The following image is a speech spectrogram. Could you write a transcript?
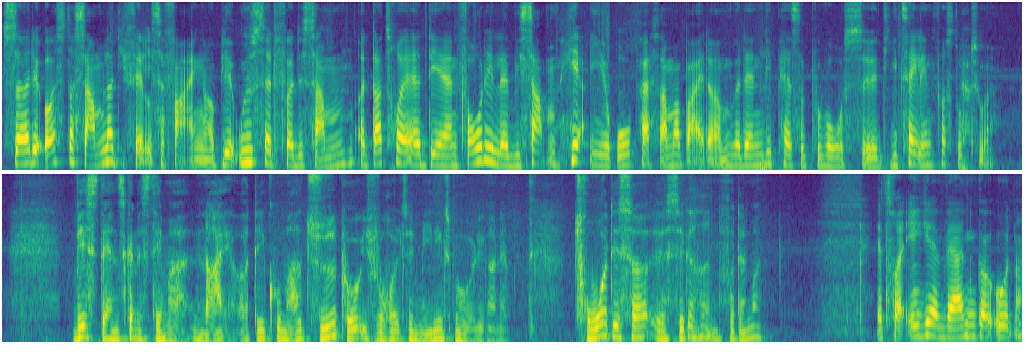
så er det os, der samler de fælles erfaringer og bliver udsat for det samme. Og der tror jeg, at det er en fordel, at vi sammen her i Europa samarbejder om, hvordan vi passer på vores øh, digitale infrastruktur. Ja. Hvis danskerne stemmer nej, og det kunne meget tyde på i forhold til meningsmålingerne, tror det så øh, sikkerheden for Danmark? Jeg tror ikke, at verden går under.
